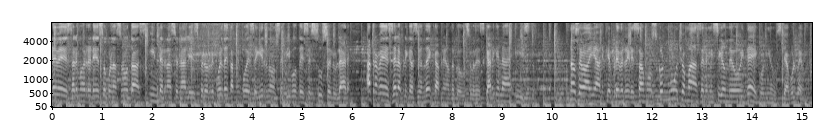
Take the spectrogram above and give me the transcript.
Breve estaremos de regreso con las notas internacionales, pero recuerde también puede seguirnos en vivo desde su celular a través de la aplicación de Cable on the Go. Solo descárguela y listo. No se vayan, que en breve regresamos con mucho más de la emisión de hoy de Eco News. Ya volvemos.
